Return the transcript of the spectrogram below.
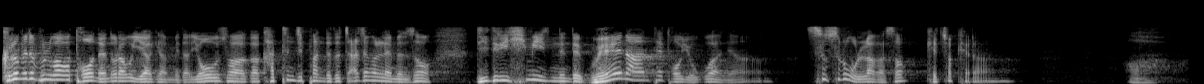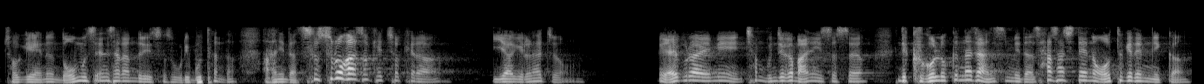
그럼에도 불구하고 더 내놓으라고 이야기합니다. 여호수아가 같은 집한데도 짜증을 내면서 니들이 힘이 있는데 왜 나한테 더 요구하냐? 스스로 올라가서 개척해라. 어, 저기에는 너무 센 사람들이 있어서 우리 못한다. 아니다. 스스로 가서 개척해라. 이야기를 하죠. 에브라임이 참 문제가 많이 있었어요. 근데 그걸로 끝나지 않습니다. 사사시대는 어떻게 됩니까?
